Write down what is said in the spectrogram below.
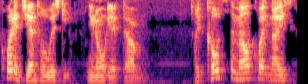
quite a gentle whiskey. You know, it um, it coats the mouth quite nice.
